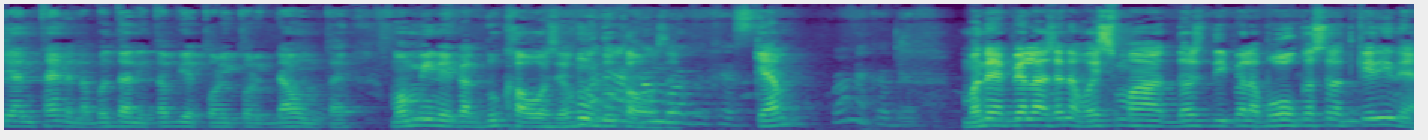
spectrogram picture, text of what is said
ચેન્જ થાય ને એટલે બધાની તબિયત થોડીક થોડીક ડાઉન થાય. મમ્મીને કાંઈક દુખાવો છે હું દુખાવો છે? કેમ? મને પેલા છે ને વયસમાં દસ દી પેલા બહુ કસરત કરી ને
